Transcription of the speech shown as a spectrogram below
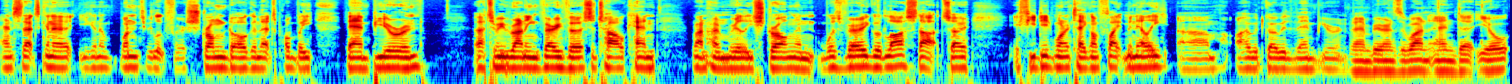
and so that's going to you're going to want to look for a strong dog, and that's probably Van Buren uh, to be running very versatile, can run home really strong, and was very good last start. So if you did want to take on Flake Minelli, um, I would go with Van Buren. Van Buren's the one, and uh, you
